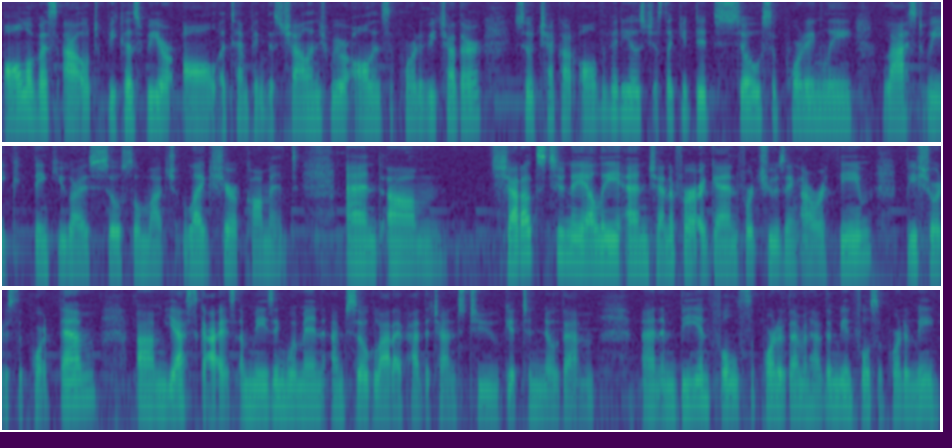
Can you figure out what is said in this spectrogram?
all of us out because we are all attempting this challenge. We are all in support of each other. So check out all the videos just like you did so supportingly last week. Thank you guys so, so much. Like, share, comment. And um, shout outs to Nayely and Jennifer again for choosing our theme. Be sure to support them. Um, yes, guys, amazing women. I'm so glad I've had the chance to get to know them and, and be in full support of them and have them be in full support of me.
